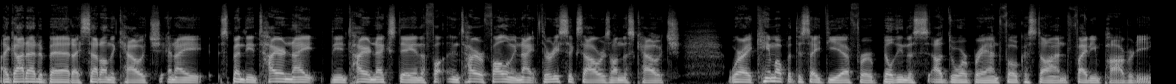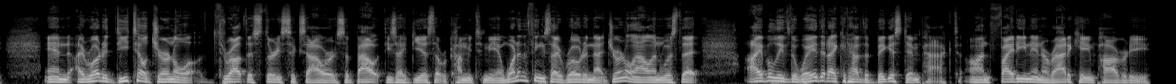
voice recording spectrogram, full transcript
I got out of bed, I sat on the couch, and I spent the entire night, the entire next day, and the fo- entire following night, 36 hours on this couch where I came up with this idea for building this outdoor brand focused on fighting poverty. And I wrote a detailed journal throughout this 36 hours about these ideas that were coming to me. And one of the things I wrote in that journal, Alan, was that I believe the way that I could have the biggest impact on fighting and eradicating poverty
